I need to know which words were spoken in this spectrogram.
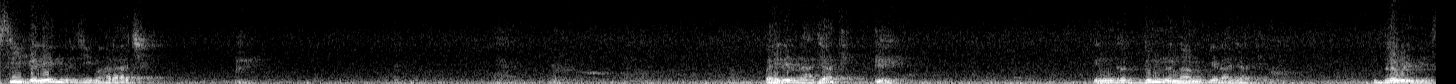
श्री गजेंद्र जी महाराज, पहले राजा थे। इंद्रद्युम्न नाम के राजा थे। द्रविड़ देश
